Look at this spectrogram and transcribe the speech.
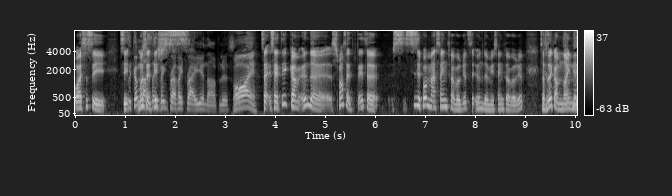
Ouais, ça c'est. C'est comme moi, dans ça a été- Saving Private Ryan en plus. Ouais. Ça, ça a été comme une de. Je pense que c'est peut-être. euh, si si c'est pas ma scène favorite, c'est une de mes scènes favorites. Ça faisait comme Mais tu sais,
